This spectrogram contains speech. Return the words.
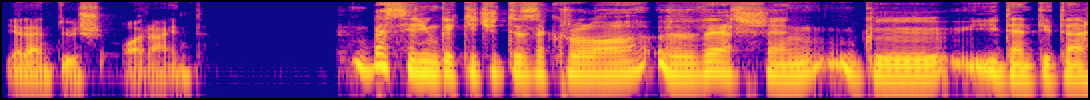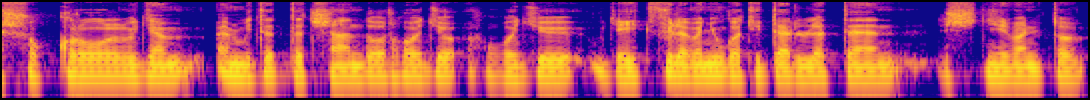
jelentős arányt. Beszéljünk egy kicsit ezekről a versengő identitásokról. Ugye említetted Sándor, hogy, hogy ugye itt főleg a nyugati területen, és nyilván itt a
